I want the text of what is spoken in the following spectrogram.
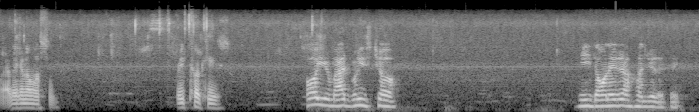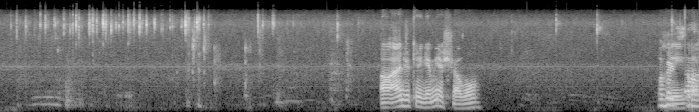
Yeah, they're gonna listen. Free cookies. Oh, you're mad, but he's chill. He donated a hundred, I think. Oh, uh, Andrew, can you get me a shovel? Okay, so,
